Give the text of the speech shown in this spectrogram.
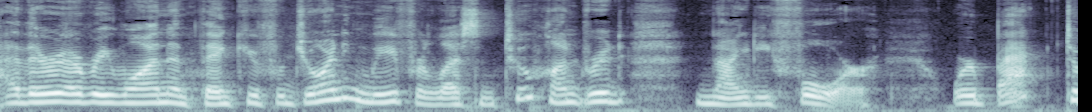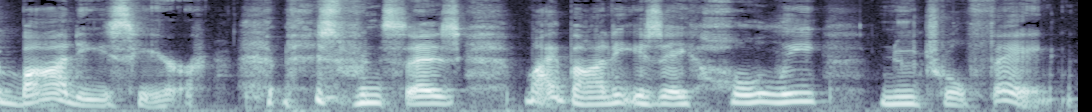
Hi there, everyone, and thank you for joining me for lesson 294. We're back to bodies here. This one says, My body is a wholly neutral thing.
